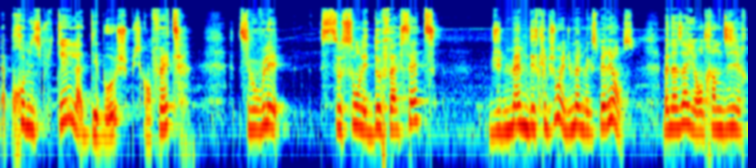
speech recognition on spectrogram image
la promiscuité, la débauche, puisqu'en fait, si vous voulez, ce sont les deux facettes d'une même description et d'une même expérience. Ben est en train de dire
